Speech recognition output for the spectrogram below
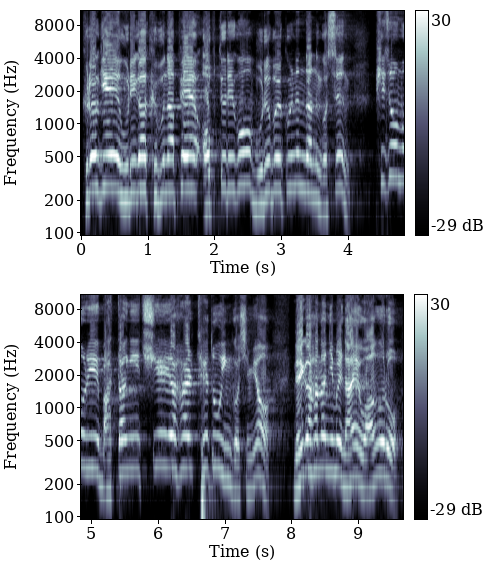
그러기에 우리가 그분 앞에 엎드리고 무릎을 꿇는다는 것은 피조물이 마땅히 취해야 할 태도인 것이며 내가 하나님을 나의 왕으로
